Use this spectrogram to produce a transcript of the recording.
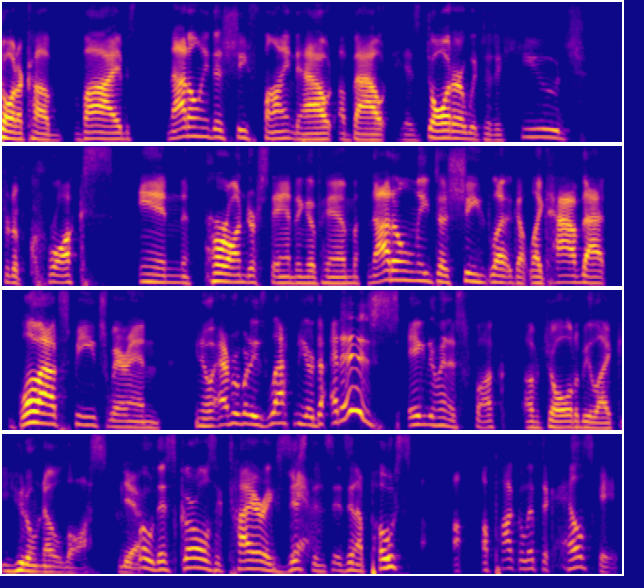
daughter cub vibes. Not only does she find out about his daughter, which is a huge sort of crux in her understanding of him. Not only does she like like have that blowout speech wherein you know everybody's left me or di- and it is ignorant as fuck of Joel to be like you don't know loss. yeah. Bro, this girl's entire existence is in a post apocalyptic hellscape.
